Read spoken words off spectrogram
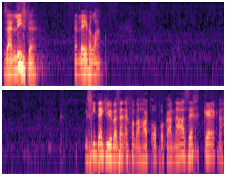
Zijn liefde een leven lang. Misschien denken jullie, wij zijn echt van de hart op elkaar nazeg kerk. Nou,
